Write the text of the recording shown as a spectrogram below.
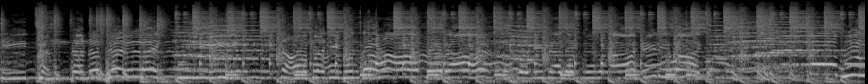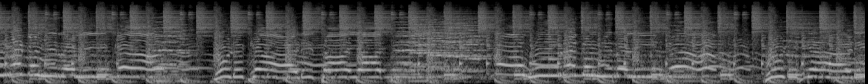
ನೀ ಚಂದನ ಬೆಳ್ಳಕ್ಕಿ ನಾಮನಿ ಮುಂದ ಹಾದರ ಗಣಿನಲ ಕೂಡ ಹಿಡಿವಾಗ ಊರಗಳಿರಲೀಗ ಹುಡುಗಾಡಿ ಸಾಯಾಗಿ ಊರಗಳಿರಲೀಗ ಹುಡುಗಾಡಿ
